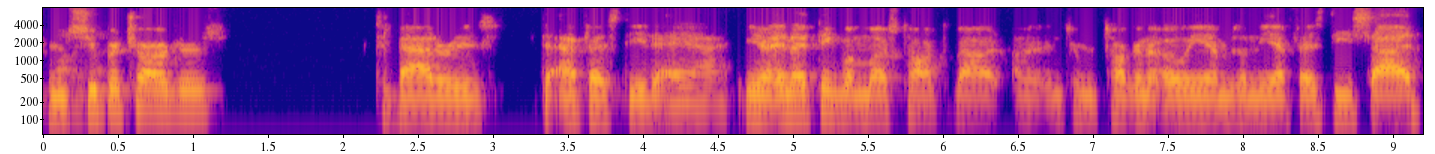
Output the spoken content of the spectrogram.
from superchargers to batteries to FSD to AI. You know, and I think what Musk talked about uh, in terms of talking to OEMs on the FSD side,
